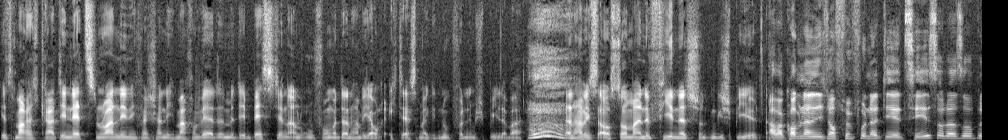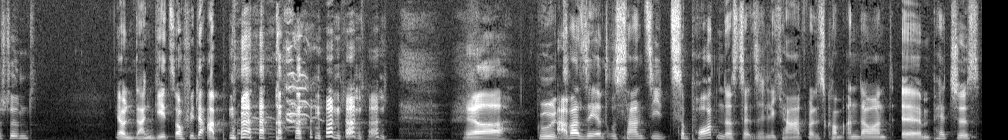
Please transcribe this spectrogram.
Jetzt mache ich gerade den letzten Run, den ich wahrscheinlich machen werde mit den Bestienanrufungen und dann habe ich auch echt erstmal genug von dem Spiel. Aber dann habe ich es auch so meine 400 Stunden gespielt. aber kommen da nicht noch 500 DLCs oder so bestimmt? Ja, und dann geht's auch wieder ab. Ja, gut. Aber sehr interessant, sie supporten das tatsächlich hart, weil es kommen andauernd ähm, Patches,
